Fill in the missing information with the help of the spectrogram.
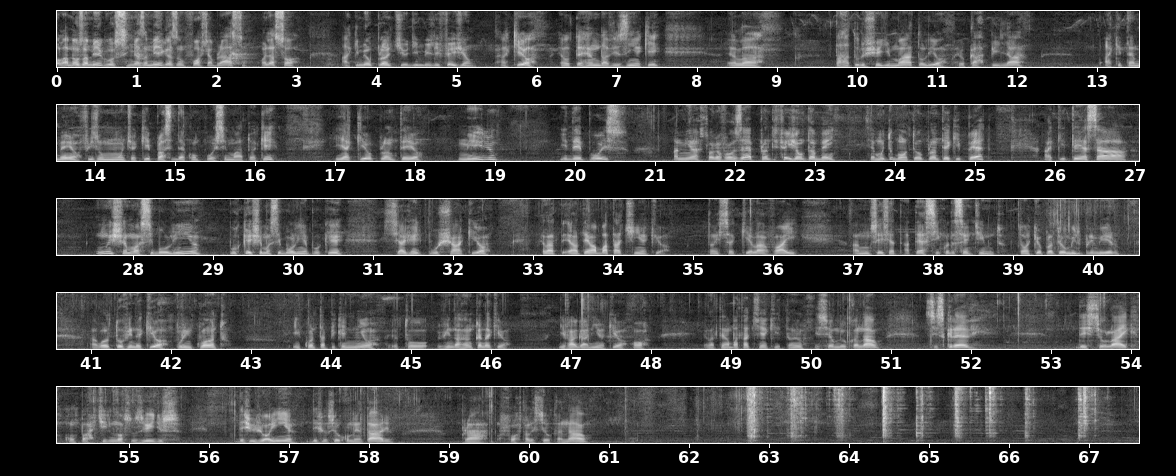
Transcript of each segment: Olá meus amigos e minhas amigas, um forte abraço. Olha só, aqui meu plantio de milho e feijão. Aqui ó, é o terreno da vizinha aqui. Ela tava tudo cheio de mato ali ó, eu carpi lá. Aqui também ó, fiz um monte aqui para se decompor esse mato aqui. E aqui eu plantei ó, milho e depois a minha sogra falou, Zé, plante feijão também. Isso é muito bom, então eu plantei aqui perto. Aqui tem essa, um chama cebolinha, por que chama cebolinha? Porque se a gente puxar aqui, ó, ela, ela tem uma batatinha aqui, ó. Então isso aqui ela vai, não sei se é até 50 centímetros. Então aqui eu plantei o milho primeiro. Agora eu tô vindo aqui, ó, por enquanto, enquanto tá pequenininho, ó, eu tô vindo arrancando aqui, ó. Devagarinho aqui, ó, ó. Ela tem uma batatinha aqui. Então eu, esse é o meu canal. Se inscreve, deixe seu like, compartilhe nossos vídeos, deixe o joinha, deixe o seu comentário para fortalecer o canal.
